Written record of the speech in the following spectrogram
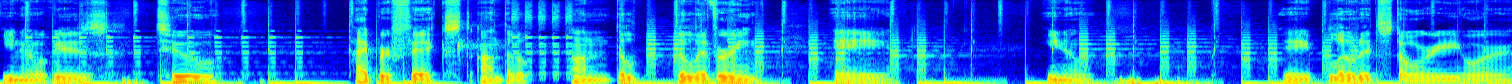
you know is too hyper fixed on the on the delivering a you know a bloated story or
